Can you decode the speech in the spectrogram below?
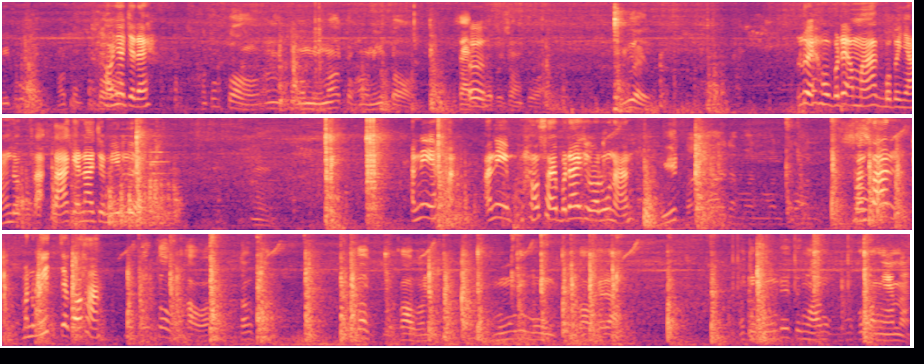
มีด้วยเขาต้องต่อเขาเนี่ยจะได้เขาต้องต่ออืมมันมีมากต้องเอานี้ต่อสามเออตัวเป็นสองตัวเรื่อยเลื่อยเขาไม่ได้เอามาบ่เป็นหยังเดี๋ยวตาตาแกน่าจะมีเลื่อยอืมอั นนี้ฮะอันนี้เขาใส่บ่ได้จ้ะก็ลุงหนาน วิทย์ไม่ได้แต่มันมันสั้นมันสั้น มันวิดจ้ะก็ค่ะ ต้องต่อเขาอะต้องต่อก็เขามันมุ้งก็มุ้งเขาแค่ละมันจะมุ้งด้วยตรงนั้นมันก็บางแงมอะ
